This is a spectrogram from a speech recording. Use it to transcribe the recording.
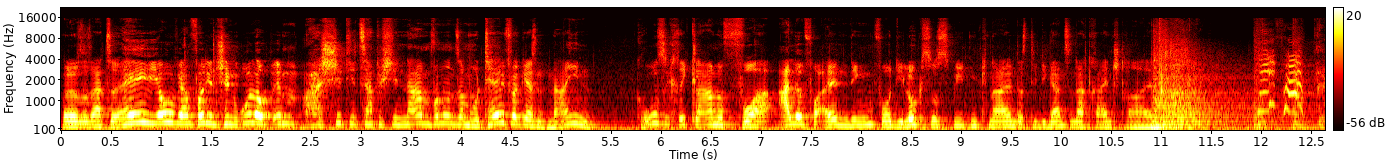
Oder so sagt so, hey, yo, wir haben voll den schönen Urlaub im... Ah, shit, jetzt habe ich den Namen von unserem Hotel vergessen. Nein, große Reklame vor alle, vor allen Dingen vor die Luxussuiten knallen, dass die die ganze Nacht reinstrahlen. Hilfe!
